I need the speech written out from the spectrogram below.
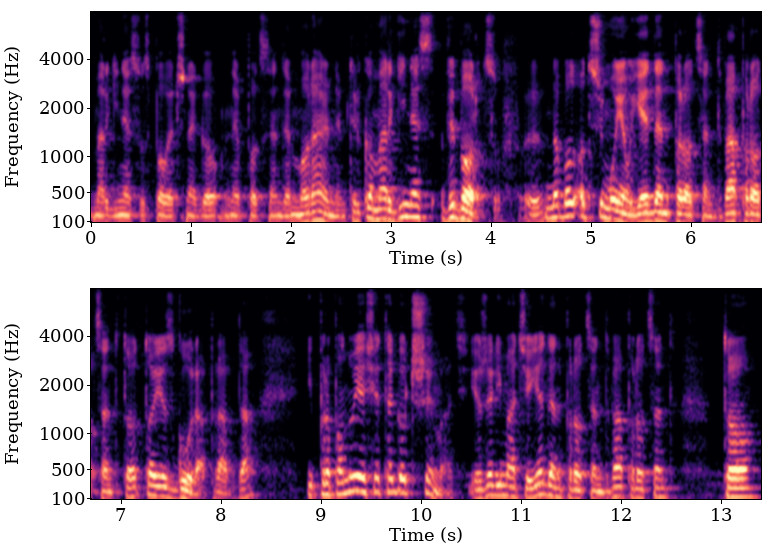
marginesu społecznego pod względem moralnym, tylko margines wyborców. No bo otrzymują 1%, 2%, to, to jest góra, prawda? I proponuje się tego trzymać. Jeżeli macie 1%, 2%, to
